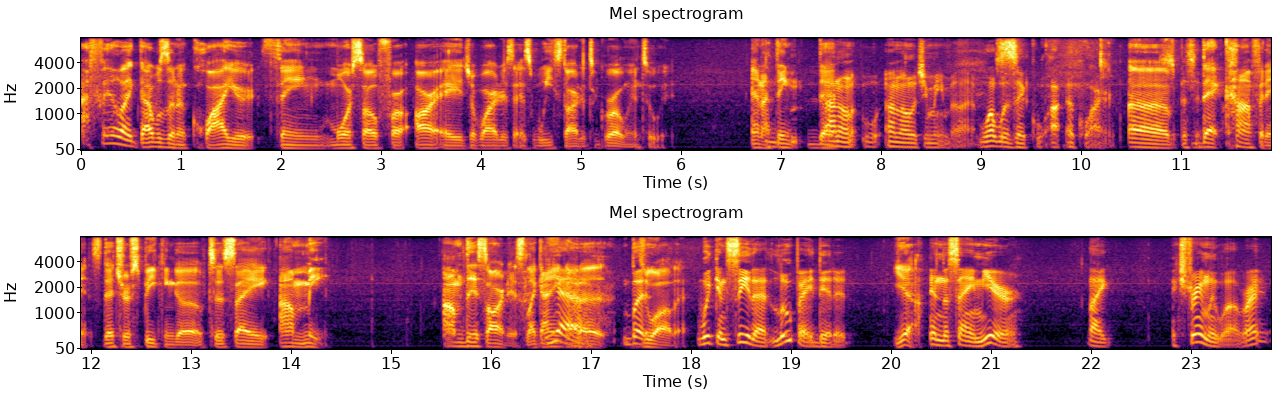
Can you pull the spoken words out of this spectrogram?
I feel like that was an acquired thing more so for our age of artists as we started to grow into it. and I think that I don't I don't know what you mean by that. What was acqu- acquired? uh, that confidence that you're speaking of to say I'm me, I'm this artist. Like I ain't gotta but do all that. We can see that Lupe did it. Yeah. In the same year, like extremely well, right?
